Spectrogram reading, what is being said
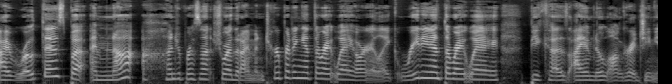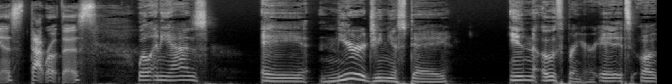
I wrote this, but I'm not 100% sure that I'm interpreting it the right way or like reading it the right way because I am no longer a genius that wrote this. Well, and he has a near genius day in Oathbringer. It's uh,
